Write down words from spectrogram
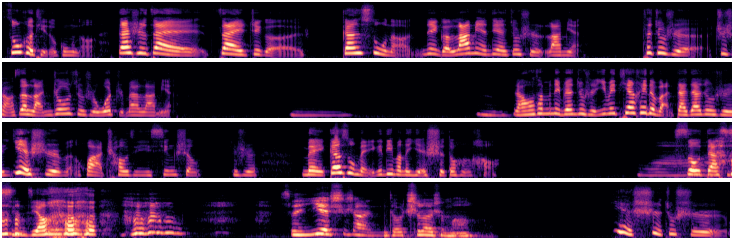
综合体的功能，但是在在这个。甘肃呢，那个拉面店就是拉面，它就是至少在兰州，就是我只卖拉面。嗯嗯，然后他们那边就是因为天黑的晚，大家就是夜市文化超级兴盛，就是每甘肃每一个地方的夜市都很好。哇，So that's 新疆。所以夜市上你都吃了什么？夜市就是。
